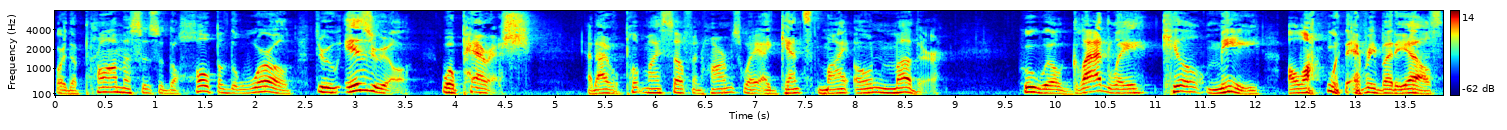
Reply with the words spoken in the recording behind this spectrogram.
or the promises of the hope of the world through Israel will perish. And I will put myself in harm's way against my own mother, who will gladly kill me along with everybody else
